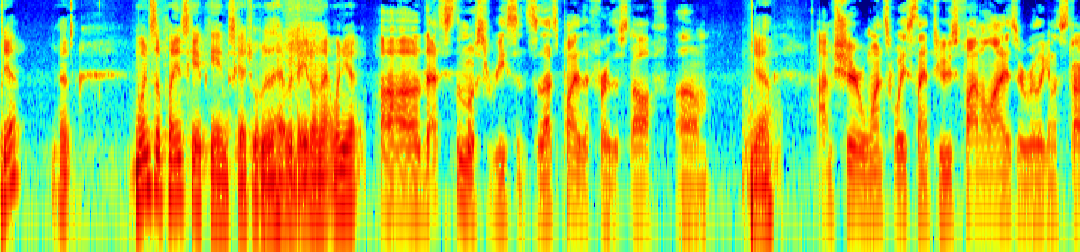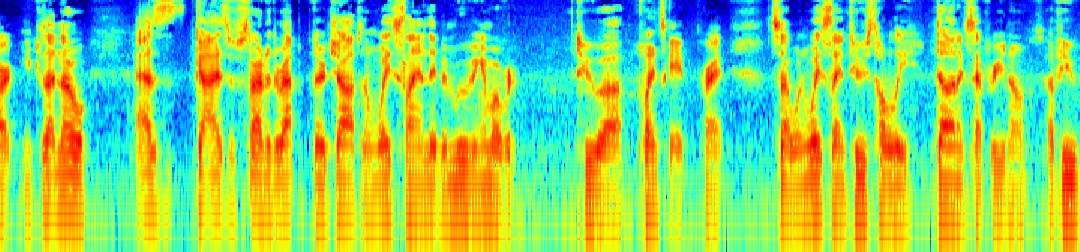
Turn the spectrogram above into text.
Yeah. yeah. When's the Planescape game scheduled? Do they have a date on that one yet? Uh, that's the most recent, so that's probably the furthest off. Um, Yeah. I'm sure once Wasteland 2 is finalized, they're really going to start because I know as guys have started to wrap up their jobs on Wasteland, they've been moving them over to uh, Planescape, right? So when Wasteland 2 is totally done, except for you know a few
